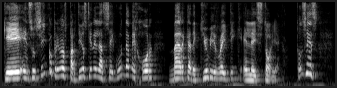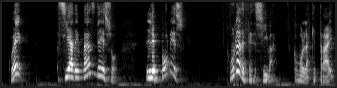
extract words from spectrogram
que en sus cinco primeros partidos tiene la segunda mejor marca de QB rating en la historia. Entonces, güey, si además de eso le pones una defensiva como la que trae,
